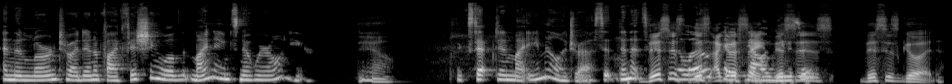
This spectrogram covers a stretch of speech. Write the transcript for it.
and then learn to identify phishing. Well, my name's nowhere on here Yeah. except in my email address. It, then it's This is this I gotta say, this is this is good.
